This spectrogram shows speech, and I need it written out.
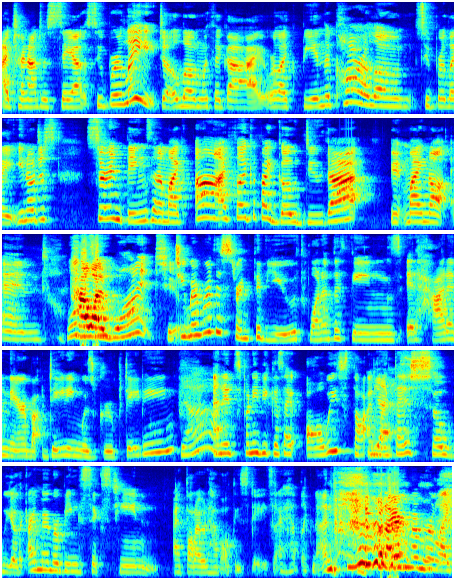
I try not to stay out super late alone with a guy or like be in the car alone super late. You know, just certain things that I'm like, ah, I feel like if I go do that, it might not end Well, how I want it to. Do you remember the Strength of Youth? One of the things it had in there about dating was group dating. Yeah. And it's funny because I always thought, I'm like, that is so weird. Like, I remember being 16, and I thought I would have all these dates. and I had like none. but I remember, like,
